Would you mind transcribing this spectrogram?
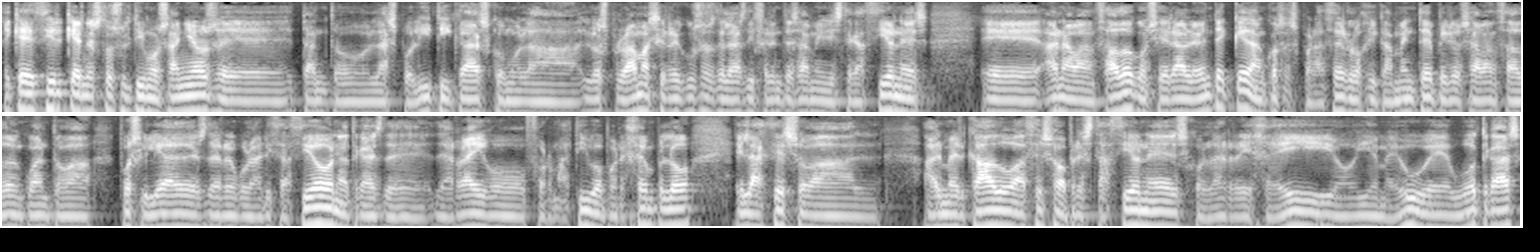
Hay que decir que en estos últimos años, eh, tanto las políticas como los programas y recursos de las diferentes administraciones eh, han avanzado considerablemente. Quedan cosas por hacer, lógicamente, pero se ha avanzado en cuanto a posibilidades de regularización a través de, arraigo formativo, por ejemplo, el acceso al, al mercado, acceso a prestaciones con la RGI o IMV u otras.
